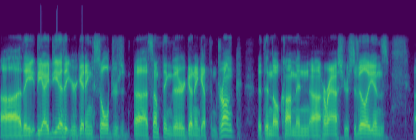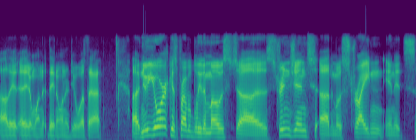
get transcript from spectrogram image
Uh, the the idea that you're getting soldiers uh, something that are going to get them drunk, that then they'll come and uh, harass your civilians, uh, they, they, don't want to, they don't want to deal with that. Uh, New York is probably the most uh, stringent, the most strident in its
